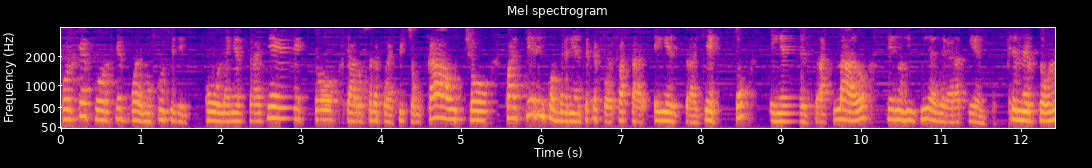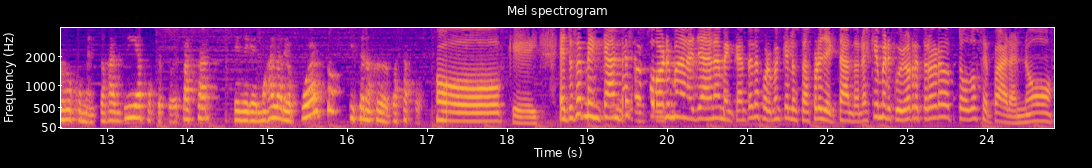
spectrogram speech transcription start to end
¿Por qué? Porque podemos conseguir cola en el trayecto, carro se le puede pichar un caucho, cualquier inconveniente que puede pasar en el trayecto en el traslado que nos impida llegar a tiempo. Tener todos los documentos al día porque puede pasar que lleguemos al aeropuerto y se nos quedó el pasaporte. Ok, entonces me encanta esa forma, Dayana, me encanta la forma en que lo estás proyectando. No es que Mercurio retrógrado todo se para, no,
